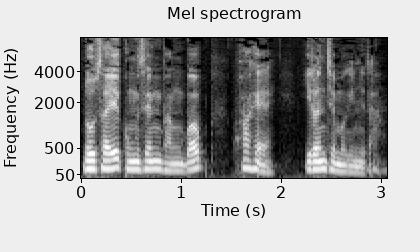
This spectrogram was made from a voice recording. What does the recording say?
노사의 공생 방법, 화해 이런 제목입니다.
